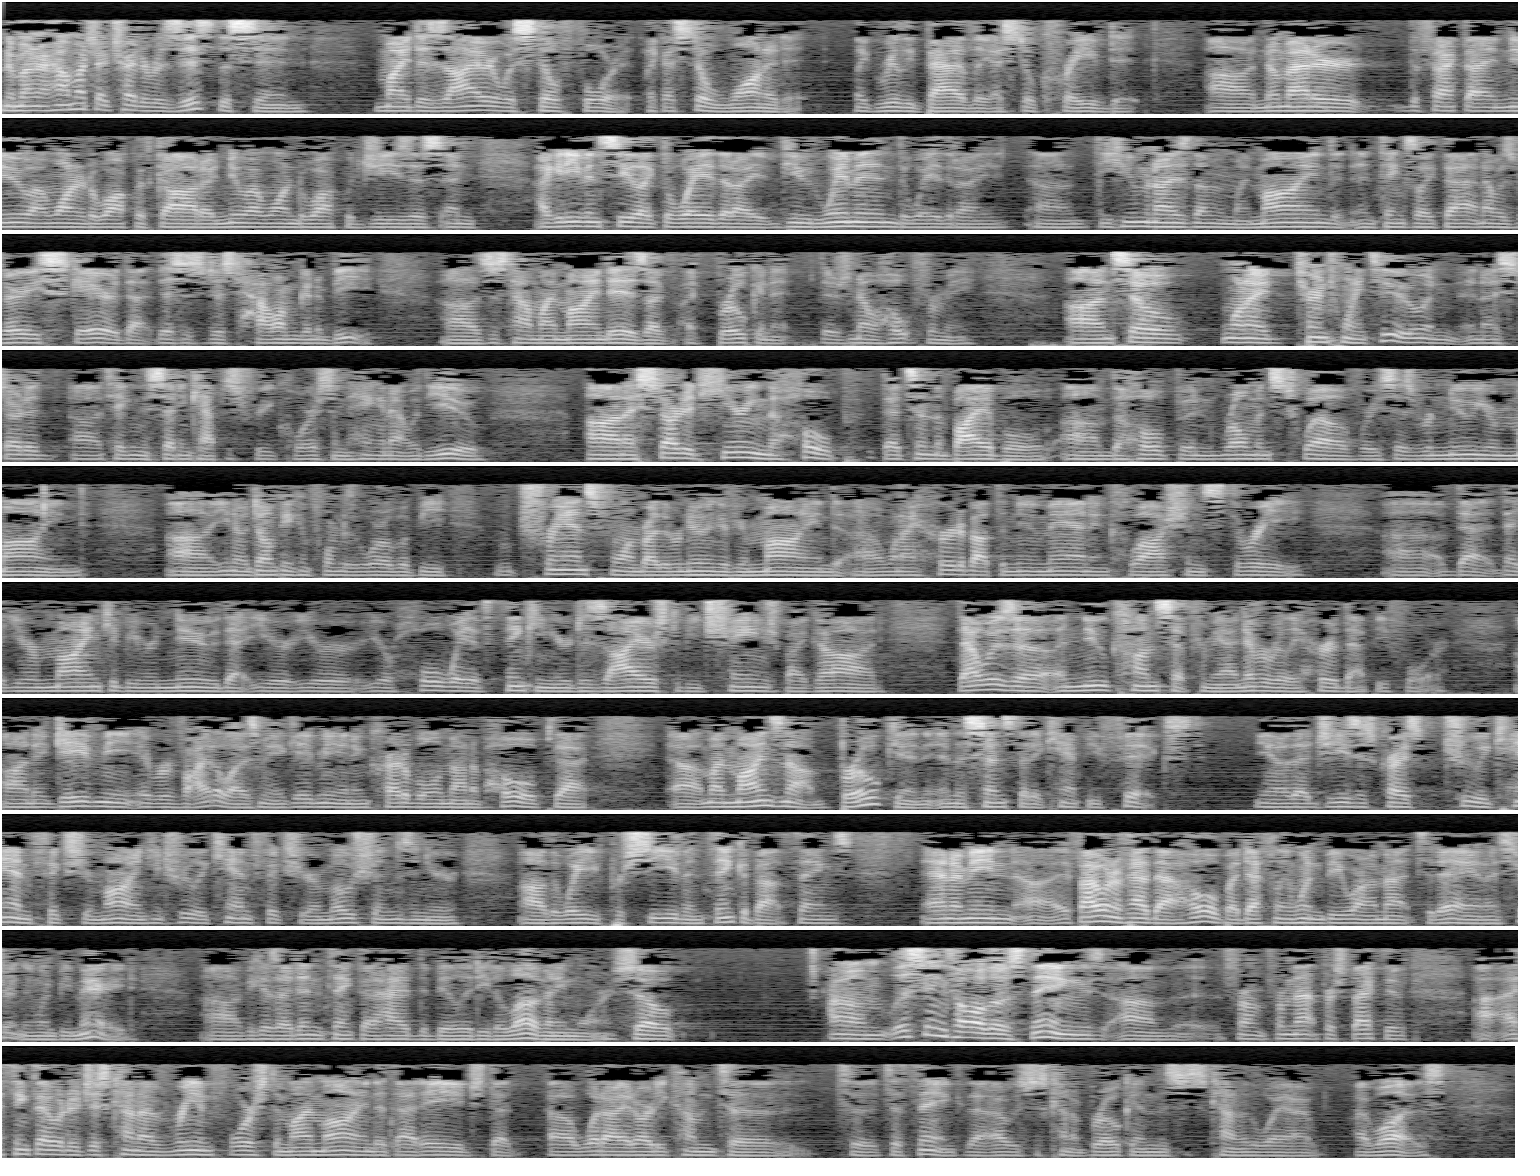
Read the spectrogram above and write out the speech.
no matter how much I tried to resist the sin, my desire was still for it. Like I still wanted it. Like really badly. I still craved it. Uh, no matter the fact that I knew I wanted to walk with God, I knew I wanted to walk with Jesus, and I could even see like the way that I viewed women, the way that I uh, dehumanized them in my mind, and, and things like that. And I was very scared that this is just how I'm going to be. Uh, it's just how my mind is. I've, I've broken it. There's no hope for me. Uh, and so when I turned 22 and, and I started uh, taking the Setting Captives Free course and hanging out with you, uh, and I started hearing the hope that's in the Bible, um, the hope in Romans 12, where he says, "Renew your mind." Uh, you know, don't be conformed to the world, but be transformed by the renewing of your mind. Uh, when I heard about the new man in Colossians 3, uh, that that your mind could be renewed, that your your your whole way of thinking, your desires could be changed by God. That was a, a new concept for me. I never really heard that before, uh, and it gave me, it revitalized me. It gave me an incredible amount of hope that uh, my mind's not broken in the sense that it can't be fixed. You know that Jesus Christ truly can fix your mind. He truly can fix your emotions and your uh, the way you perceive and think about things. And I mean, uh, if I wouldn't have had that hope, I definitely wouldn't be where I'm at today, and I certainly wouldn't be married uh, because I didn't think that I had the ability to love anymore. So, um, listening to all those things um, from from that perspective, I think that would have just kind of reinforced in my mind at that age that uh, what I had already come to, to to think that I was just kind of broken. This is kind of the way I I was,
